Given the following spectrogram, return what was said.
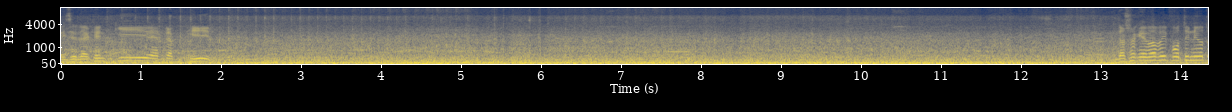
এই যে দেখেন কি একটা ভিড়। দর্শক, এভাবেই প্রতিনিয়ত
